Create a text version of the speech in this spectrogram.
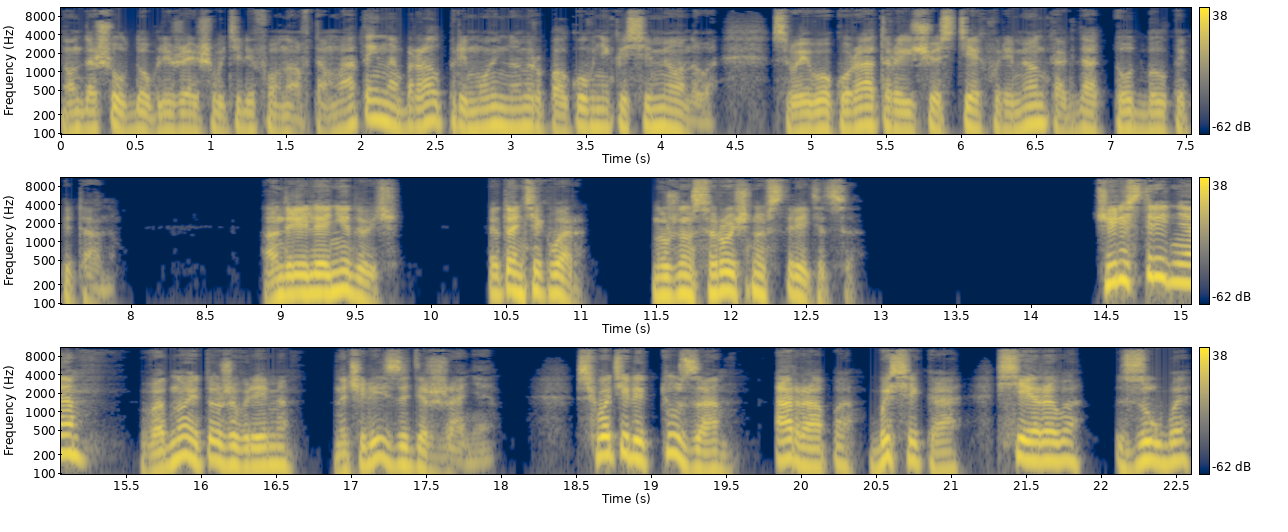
он дошел до ближайшего телефона автомата и набрал прямой номер полковника Семенова, своего куратора еще с тех времен, когда тот был капитаном. — Андрей Леонидович, это антиквар. Нужно срочно встретиться. Через три дня, в одно и то же время, начались задержания. Схватили Туза, Арапа, Босика, Серого, Зуба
